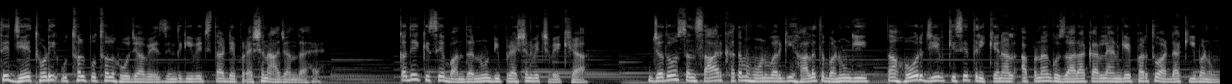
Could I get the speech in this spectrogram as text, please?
ਤੇ ਜੇ ਥੋੜੀ ਉਥਲ-ਪੁਥਲ ਹੋ ਜਾਵੇ, ਜ਼ਿੰਦਗੀ ਵਿੱਚ ਤਾਂ ਡਿਪਰੈਸ਼ਨ ਆ ਜਾਂਦਾ ਹੈ। ਕਦੇ ਕਿਸੇ ਬਾਂਦਰ ਨੂੰ ਡਿਪਰੈਸ਼ਨ ਵਿੱਚ ਵੇਖਿਆ। ਜਦੋਂ ਸੰਸਾਰ ਖਤਮ ਹੋਣ ਵਰਗੀ ਹਾਲਤ ਬਣੂਗੀ, ਤਾਂ ਹੋਰ ਜੀਵ ਕਿਸੇ ਤਰੀਕੇ ਨਾਲ ਆਪਣਾ ਗੁਜ਼ਾਰਾ ਕਰ ਲੈਣਗੇ, ਪਰ ਤੁਹਾਡਾ ਕੀ ਬਣੂ?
